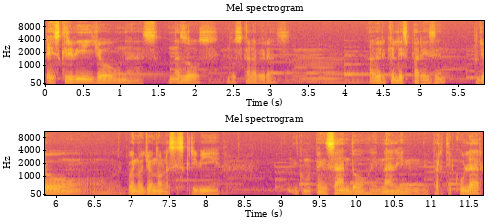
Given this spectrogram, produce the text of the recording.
escribí yo unas, unas dos, dos calaveras, a ver qué les parecen. Yo, bueno, yo no las escribí como pensando en alguien en particular,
